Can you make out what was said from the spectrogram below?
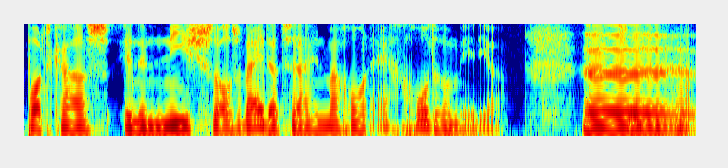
podcasts in een niche zoals wij dat zijn. maar gewoon echt grotere media. Eh, Zo, ja.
